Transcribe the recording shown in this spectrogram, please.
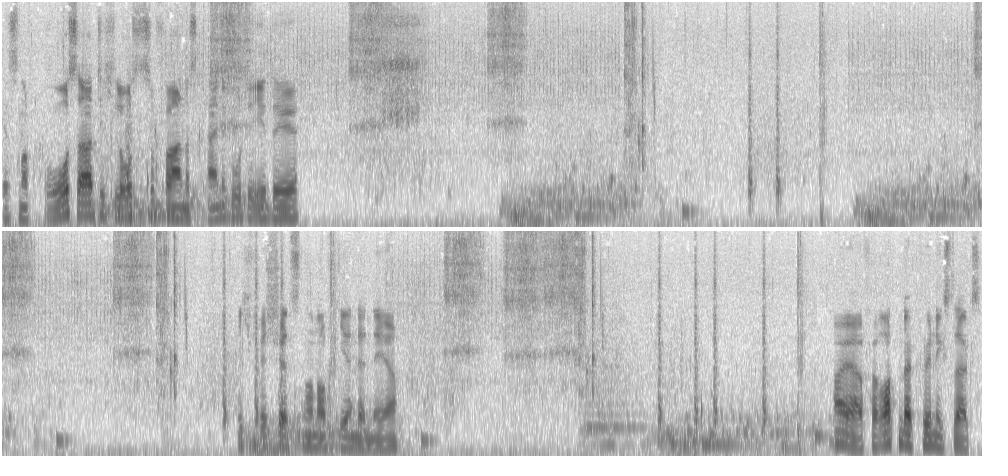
Jetzt noch großartig loszufahren, ist keine gute Idee. Ich fische jetzt nur noch hier in der Nähe. Ah ja, verrottender Königslachs.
